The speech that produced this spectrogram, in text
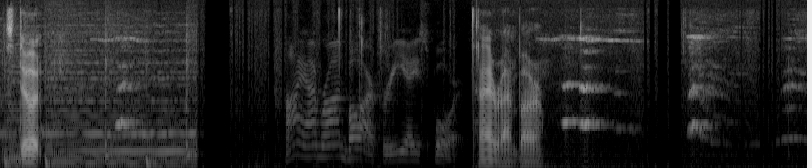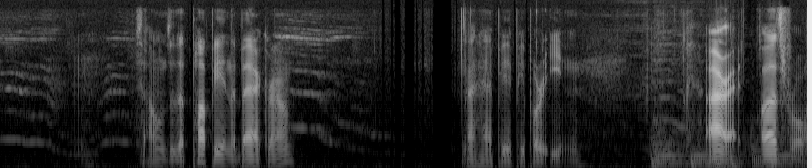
Let's do it. Hi, I'm Ron Barr for EA Sports. Hi, Ron Barr. Sounds of the puppy in the background. Not happy that people are eating. Alright, well, let's roll.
